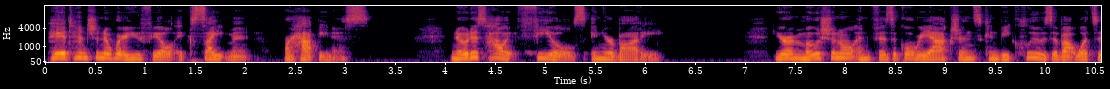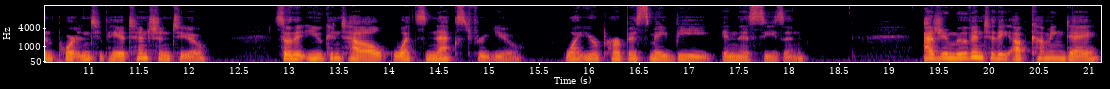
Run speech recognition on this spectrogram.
Pay attention to where you feel excitement or happiness. Notice how it feels in your body. Your emotional and physical reactions can be clues about what's important to pay attention to so that you can tell what's next for you, what your purpose may be in this season. As you move into the upcoming day,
